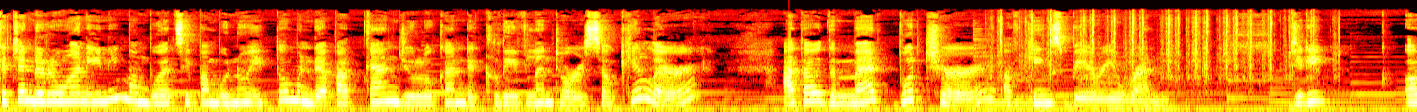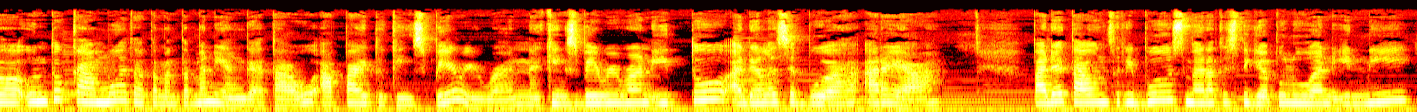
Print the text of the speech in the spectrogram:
kecenderungan ini membuat si pembunuh itu mendapatkan julukan the Cleveland Torso Killer atau the Mad Butcher of Kingsbury Run jadi uh, untuk kamu atau teman-teman yang nggak tahu apa itu Kingsbury Run, nah Kingsbury Run itu adalah sebuah area pada tahun 1930-an ini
